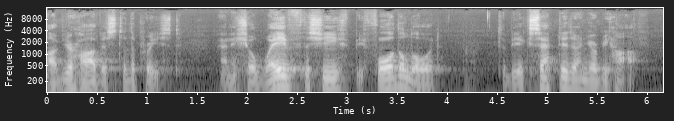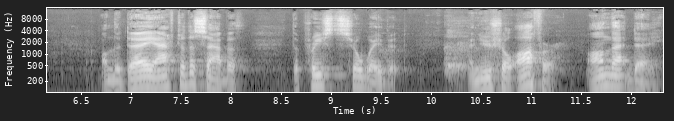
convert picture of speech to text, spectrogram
of your harvest to the priest, and he shall wave the sheaf before the Lord to be accepted on your behalf. On the day after the Sabbath, the priests shall wave it, and you shall offer on that day,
